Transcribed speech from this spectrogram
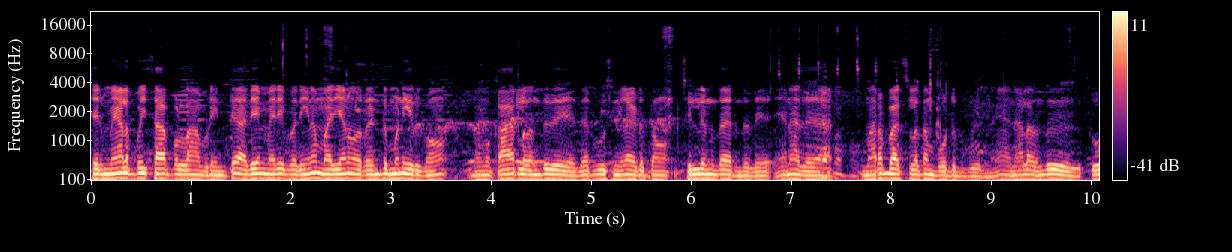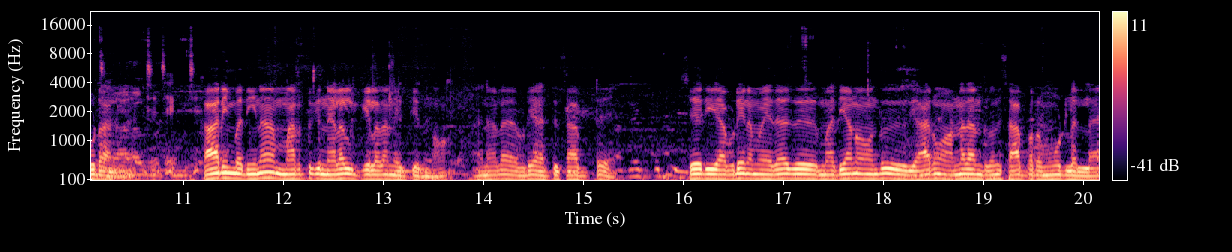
சரி மேலே போய் சாப்பிட்லாம் அப்படின்ட்டு. அதே மாதிரி பார்த்தீங்கன்னா மதியானம் ஒரு ரெண்டு மணி இருக்கும். நம்ம காரில் வந்து தர்பூசணிலாம் எடுத்தோம். சில்லுன்னு தான் இருந்தது. ஏன்னா அது மர பாக்ஸில் தான் போட்டுட்டு போயிருந்தேன். அதனால் வந்து சூடாகல. காரையும் பார்த்தீங்கன்னா மரத்துக்கு நிழலுக்கு கீழே தான் நிறுத்தியிருந்தோம். அதனால் அப்படியே அறுத்து சாப்பிட்டு சரி அப்படியே நம்ம ஏதாவது மதியானம் வந்து யாரும் அன்னதானத்துக்கு வந்து சாப்பிட்ற மூடில் இல்லை.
